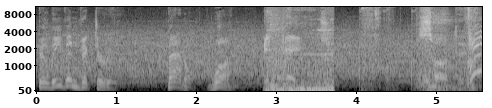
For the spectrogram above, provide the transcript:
Believe in victory. Battle one. Engage. Sade.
